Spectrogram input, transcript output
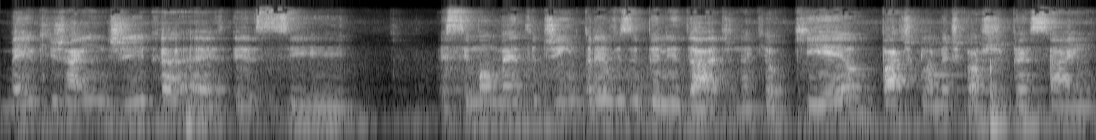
meio que já indica é, esse, esse momento de imprevisibilidade, né? Que eu, que eu particularmente gosto de pensar em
